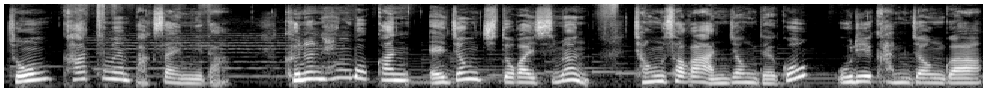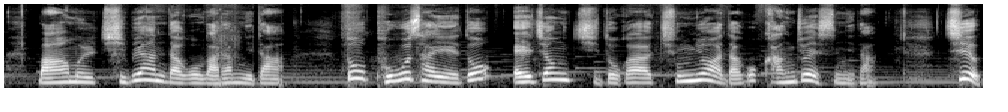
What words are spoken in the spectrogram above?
존 카트맨 박사입니다. 그는 행복한 애정 지도가 있으면 정서가 안정되고 우리 감정과 마음을 지배한다고 말합니다. 또 부부 사이에도 애정 지도가 중요하다고 강조했습니다. 즉,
